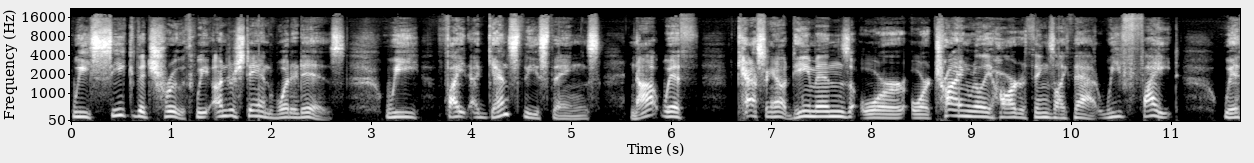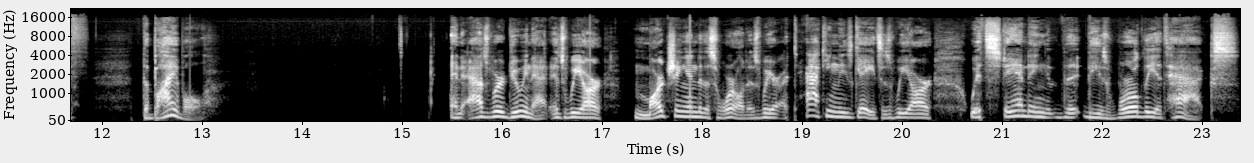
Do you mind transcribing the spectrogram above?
We seek the truth. We understand what it is. We fight against these things, not with casting out demons or or trying really hard or things like that. We fight with the Bible. And as we're doing that, as we are marching into this world, as we are attacking these gates, as we are withstanding the, these worldly attacks,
